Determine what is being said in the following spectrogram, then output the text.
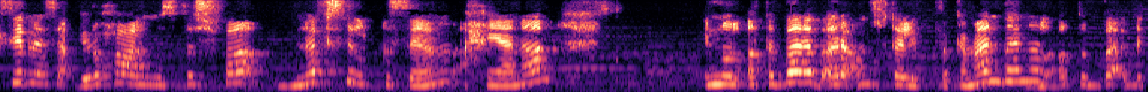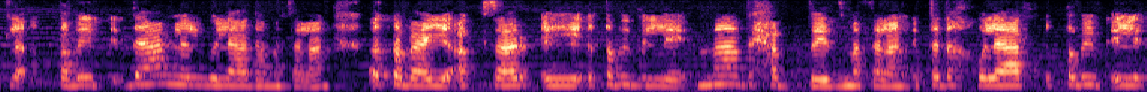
كثير نساء بيروحوا على المستشفى بنفس القسم أحيانا. إنه الأطباء بآراء مختلفة. كمان بين الأطباء بتلاقي الطبيب داعم للولادة مثلا. الطبيعيه أكثر إيه، الطبيب اللي ما بحبذ مثلا التدخلات الطبيب اللي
